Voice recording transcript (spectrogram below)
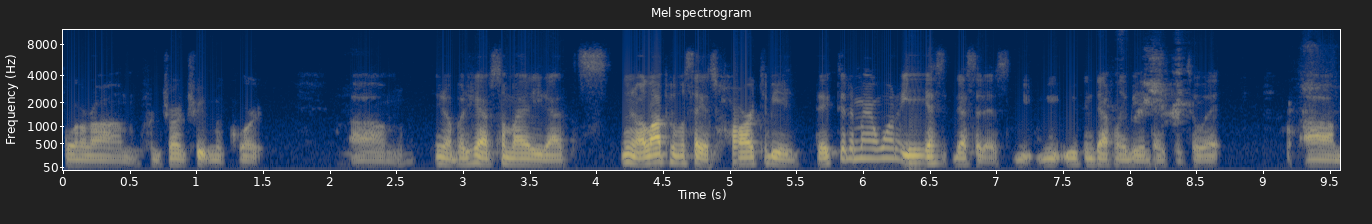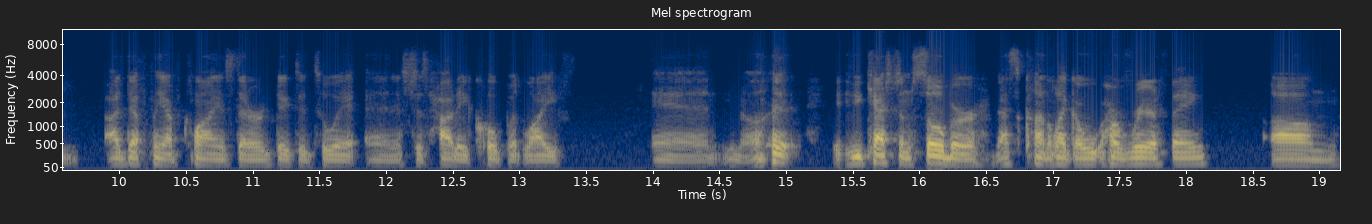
for um for drug treatment court. Um, you know, but you have somebody that's, you know, a lot of people say it's hard to be addicted to marijuana. Yes, yes, it is. You, you, can definitely be addicted to it. Um, I definitely have clients that are addicted to it, and it's just how they cope with life. And you know, if you catch them sober, that's kind of like a, a rare thing. Um,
